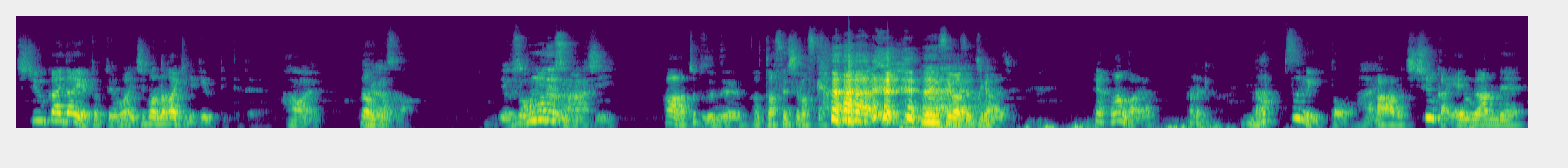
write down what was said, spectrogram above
地中海ダイエットっていうのが一番長生きできるって言ってて、はい。なんですか？え、そホモデウスの話？ああ、ちょっと全然、あ脱線してますか。すいません、違う話。いや、なんか、なんだっけ？な、ナッツ類と、はい。ああの、地中海沿岸で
